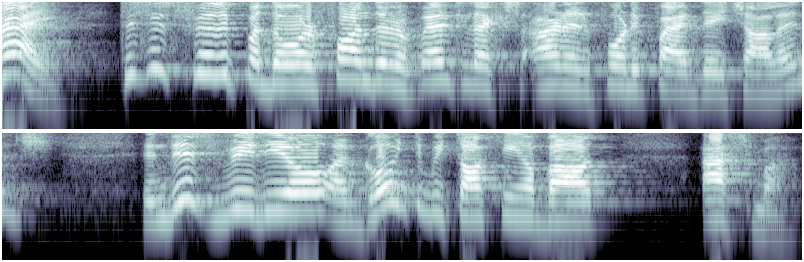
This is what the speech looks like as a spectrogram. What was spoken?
Hi, this is Philip Pador, founder of NCLEX RN 45 Day Challenge. In this video, I'm going to be talking about asthma.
